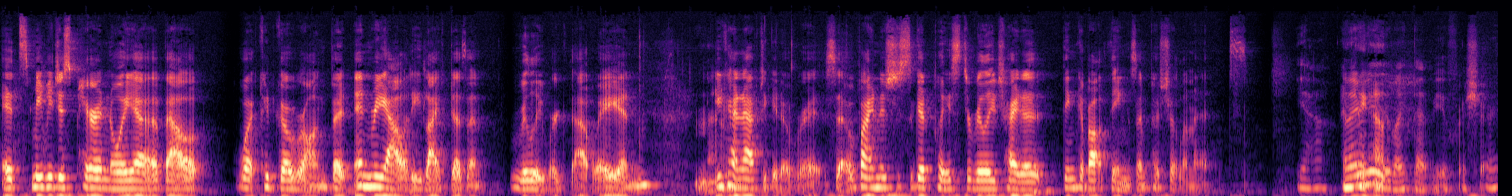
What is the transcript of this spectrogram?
It's maybe just paranoia about what could go wrong, but in reality, life doesn't really work that way, and you kind of have to get over it. So, Bind is just a good place to really try to think about things and push your limits. Yeah, and I think really uh, like that view for sure.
